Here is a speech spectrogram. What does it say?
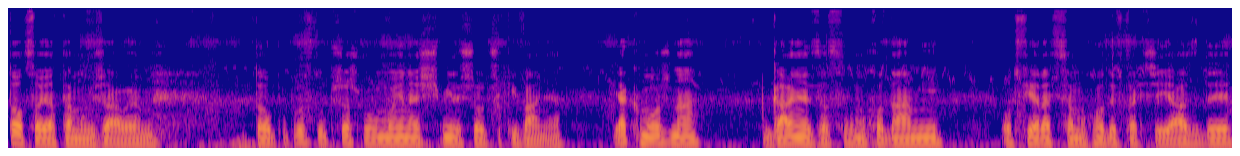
To, co ja tam ujrzałem, to po prostu przeszło moje najśmielsze oczekiwania. Jak można ganiać za samochodami, otwierać samochody w trakcie jazdy.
